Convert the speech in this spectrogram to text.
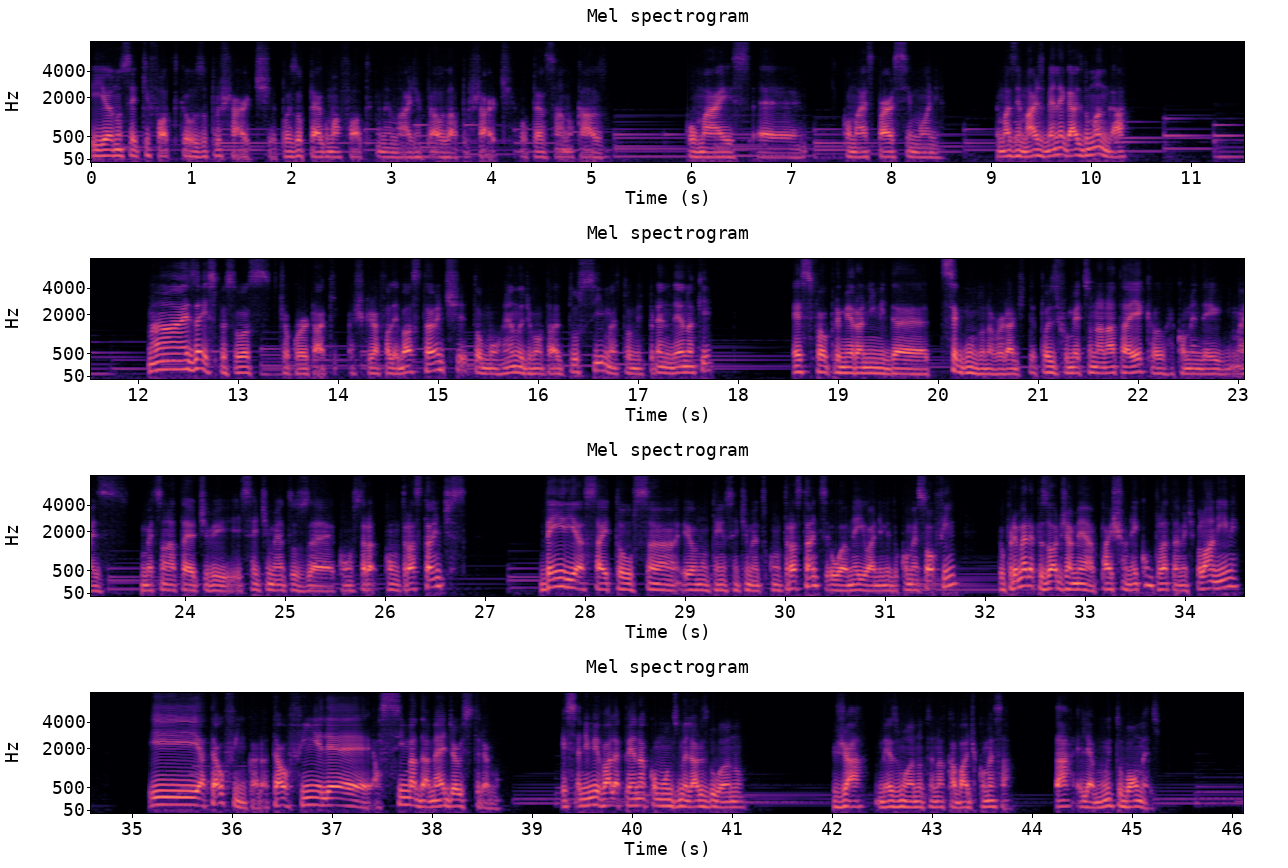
E eu não sei que foto que eu uso pro chart. Depois eu pego uma foto com uma imagem para usar pro chart. Vou pensar no caso com mais, é, com mais parcimônia. Tem umas imagens bem legais do mangá. Mas é isso, pessoas. Deixa eu cortar aqui. Acho que já falei bastante. Tô morrendo de vontade de tossir, mas tô me prendendo aqui. Esse foi o primeiro anime da. Segundo, na verdade. Depois de Fumetsu no Natae, que eu recomendei, mas Fumetsu no Natae eu tive sentimentos é, contra... contrastantes. Benria Saito-san, eu não tenho sentimentos contrastantes. Eu amei o anime do começo ao fim. O primeiro episódio já me apaixonei completamente pelo anime. E até o fim, cara. Até o fim ele é acima da média ao extremo. Esse anime vale a pena como um dos melhores do ano. Já, mesmo ano tendo acabado de começar. Tá? Ele é muito bom mesmo.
